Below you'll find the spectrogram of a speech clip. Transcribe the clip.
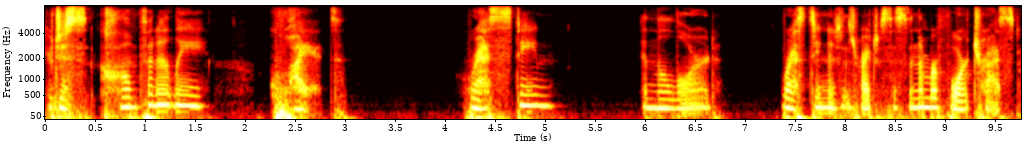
You're just confidently quiet, resting in the Lord resting in his righteousness. And number four, trust.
